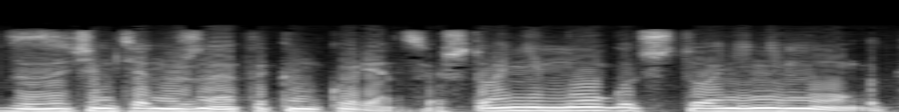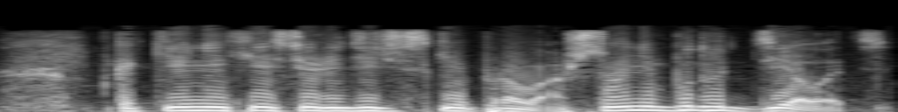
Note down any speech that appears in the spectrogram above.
зачем тебе нужна эта конкуренция? Что они могут, что они не могут? Какие у них есть юридические права? Что они будут делать?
